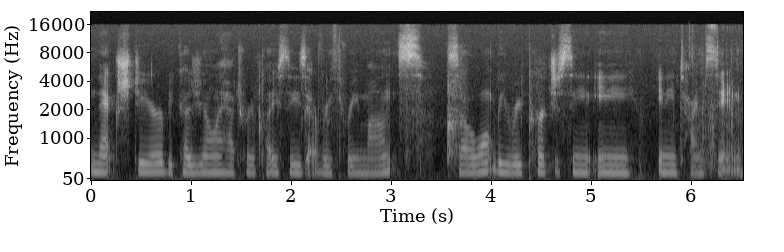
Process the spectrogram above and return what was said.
next year because you only have to replace these every three months. So I won't be repurchasing any anytime soon.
